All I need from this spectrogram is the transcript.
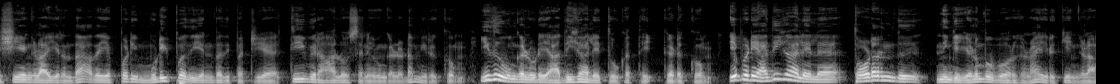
விஷயங்களாக இருந்தால் அதை எப்படி முடிப்பது என்பதை பற்றிய தீவிர ஆலோசனை உங்களிடம் இருக்கும். இது உங்களுடைய அதிகாலை தூக்கத்தை கெடுக்கும். இப்படி அதிகாலையில் தொடர்ந்து நீங்க எழும்புபவர்களா இருக்கீங்களா?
